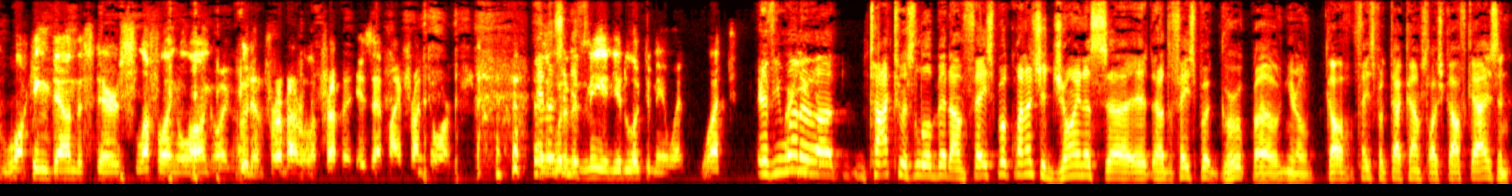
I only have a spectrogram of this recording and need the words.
walking down the stairs, sluffling along, going, "Who the is at my front door?" and it listen, would have if- me, and you'd looked at me and went, "What?" If you want to uh, talk to us a little bit on Facebook, why don't you join us uh, at uh, the Facebook group, uh, you know, golf, facebook.com slash golf guys, and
